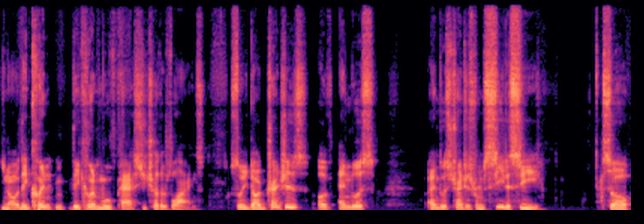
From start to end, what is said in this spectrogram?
you know they couldn't they couldn't move past each other's lines. So they dug trenches of endless endless trenches from sea to sea. So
